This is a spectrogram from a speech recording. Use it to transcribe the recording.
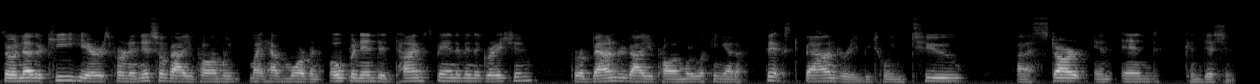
So another key here is for an initial value problem, we might have more of an open-ended time span of integration. For a boundary value problem, we're looking at a fixed boundary between two uh, start and end conditions.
